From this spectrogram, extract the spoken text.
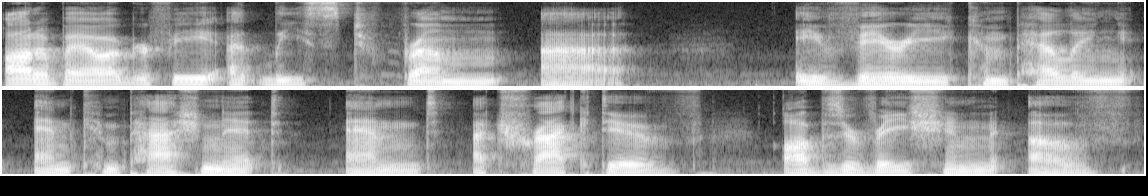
autobiography, at least from uh, a very compelling and compassionate and attractive observation of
